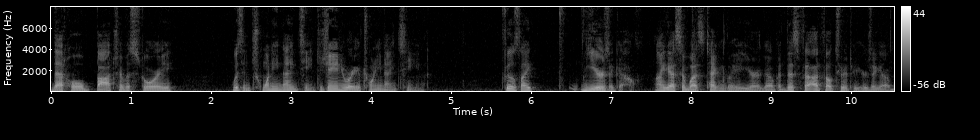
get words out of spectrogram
that whole botch of a story, was in 2019 to January of 2019. Feels like years ago. I guess it was technically a year ago, but this I felt two or three years ago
